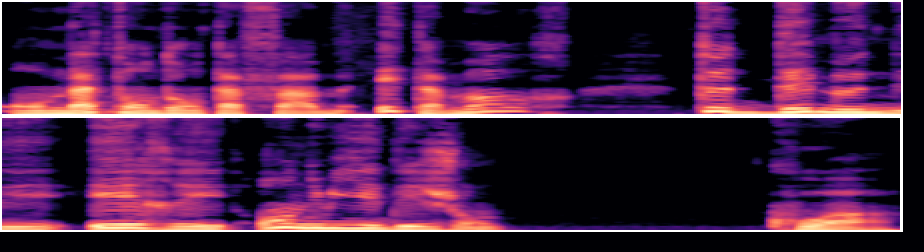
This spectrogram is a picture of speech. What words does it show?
en attendant ta femme et ta mort, te démener, errer, ennuyer des gens. Quoi?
